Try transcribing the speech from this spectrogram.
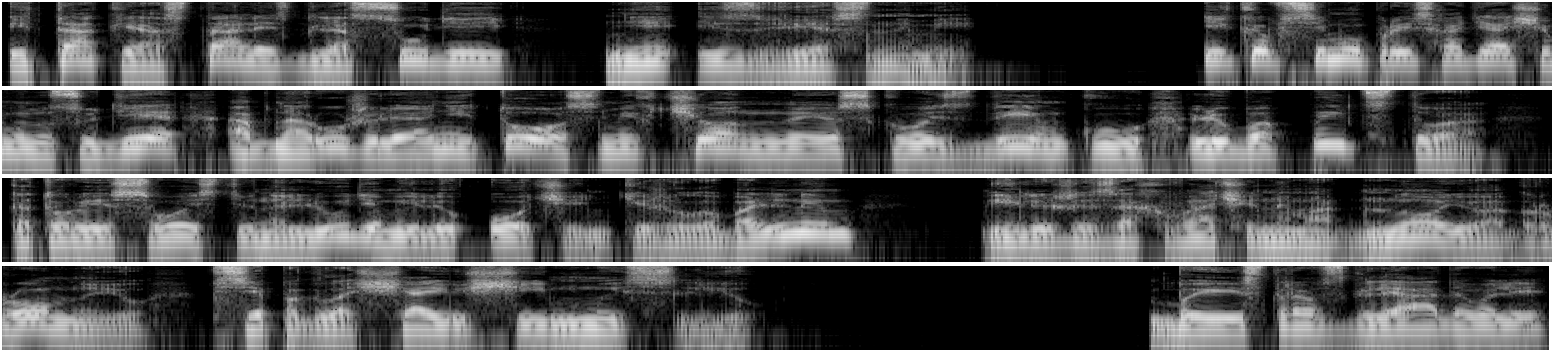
и так и остались для судей неизвестными. И ко всему происходящему на суде обнаружили они то смягченное сквозь дымку любопытство, которое свойственно людям или очень тяжело больным, или же захваченным одною огромную, всепоглощающей мыслью. Быстро взглядывали,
